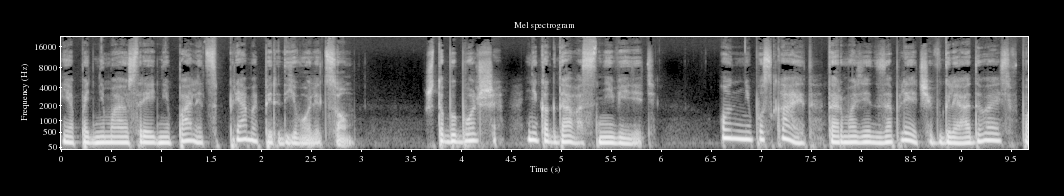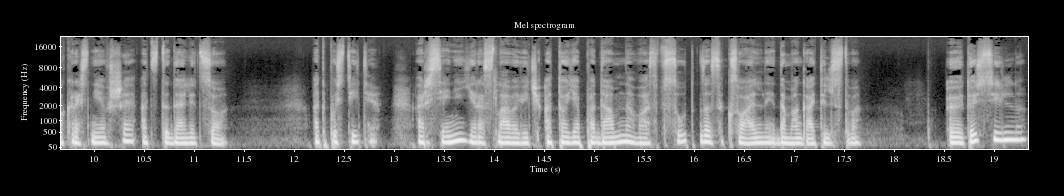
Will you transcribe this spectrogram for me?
Я поднимаю средний палец прямо перед его лицом. Чтобы больше никогда вас не видеть. Он не пускает, тормозит за плечи, вглядываясь в покрасневшее от стыда лицо. «Отпустите, Арсений Ярославович, а то я подам на вас в суд за сексуальные домогательства». «Это сильно.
